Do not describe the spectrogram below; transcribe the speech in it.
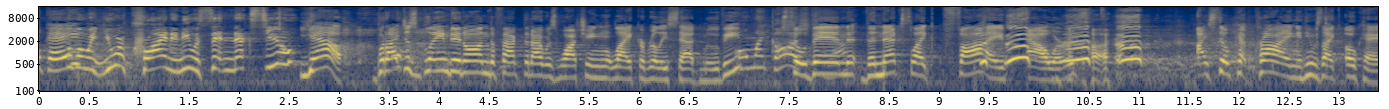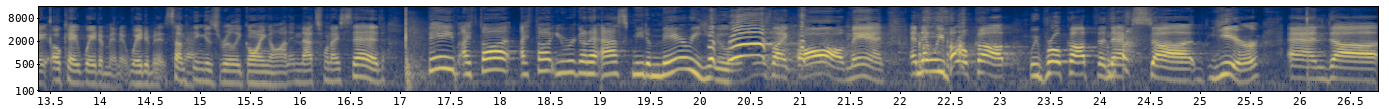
okay? Oh, wait, you were crying and he was sitting next to you? Yeah, but I just blamed it on the fact that I was watching like a really sad movie. Oh my gosh, So then yeah. the next like five hours, I still kept crying, and he was like, "Okay, okay, wait a minute, wait a minute, something is really going on." And that's when I said, "Babe, I thought I thought you were gonna ask me to marry you." And he was like, "Oh man!" And then we broke up. We broke up the next uh, year, and uh,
